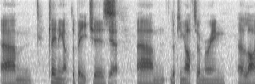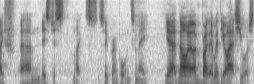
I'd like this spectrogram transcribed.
um, cleaning up the beaches, Yeah. um, looking after marine uh, life um, is just like super important to me. Yeah, no, I, I'm right there with you. I actually watched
